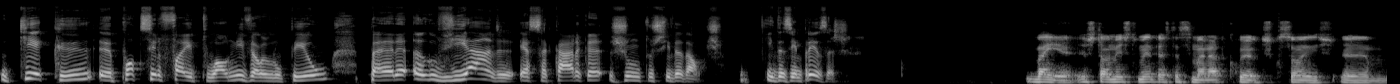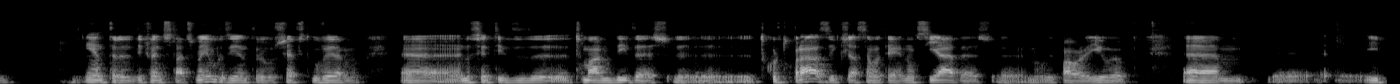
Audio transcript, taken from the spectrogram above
O que é que pode ser feito ao nível europeu para aliviar essa carga junto dos cidadãos e das empresas? Bem, estão neste momento, esta semana, a decorrer discussões um, entre diferentes Estados-membros e entre os chefes de governo, uh, no sentido de tomar medidas uh, de curto prazo e que já são até anunciadas uh, no Repower Europe. Um, e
